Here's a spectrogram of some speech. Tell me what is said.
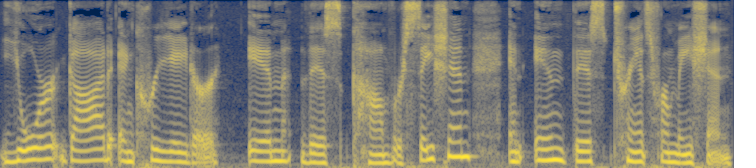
your God and creator in this conversation and in this transformation.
